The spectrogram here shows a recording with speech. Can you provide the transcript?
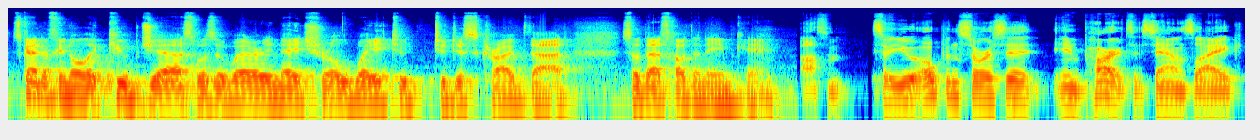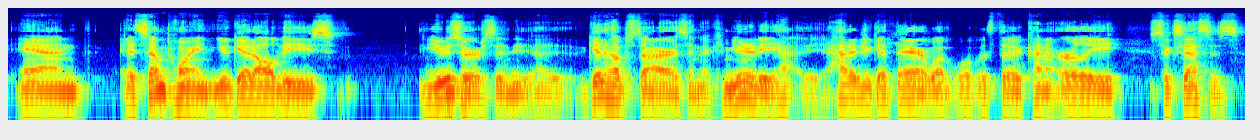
it's kind of, you know, like Cube.js was a very natural way to, to describe that. So that's how the name came. Awesome. So you open source it in parts, it sounds like. And at some point you get all these users and uh, GitHub stars and the community. How, how did you get there? What, what was the kind of early successes?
